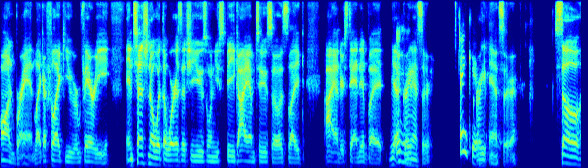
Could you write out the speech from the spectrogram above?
on brand. Like I feel like you were very intentional with the words that you use when you speak. I am too, so it's like I understand it. But yeah, mm-hmm. great answer. Thank you. Great answer. So,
